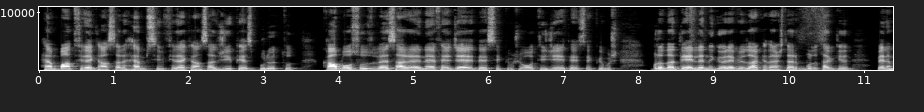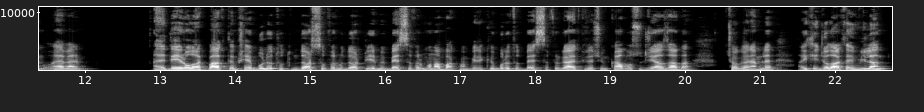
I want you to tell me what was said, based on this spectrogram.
hem band frekansları hem sim frekansları, GPS, Bluetooth, kablosuz vesaire NFC destekliyormuş, OTG destekliyormuş. Burada da değerlerini görebiliyoruz arkadaşlar. Burada tabii ki benim hemen e, değer olarak baktığım şey Bluetooth'un 4.0 mı 4.1 mi 5.0 mı ona bakmam gerekiyor. Bluetooth 5.0 gayet güzel çünkü kablosuz cihazlarda çok önemli. İkinci olarak da WLAN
